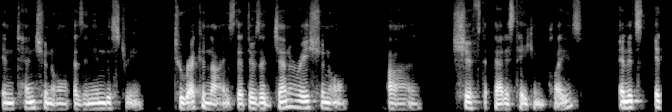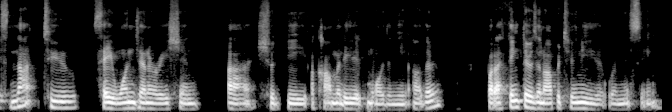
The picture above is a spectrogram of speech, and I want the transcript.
intentional as an industry to recognize that there's a generational uh, shift that is taking place. And it's, it's not to say one generation uh, should be accommodated more than the other, but I think there's an opportunity that we're missing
